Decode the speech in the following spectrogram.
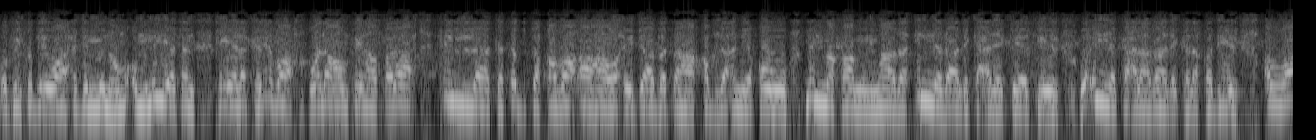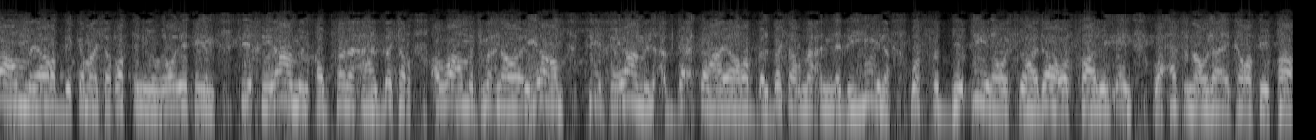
وفي صدر واحد منهم أمنية هي لك رضا ولهم فيها صلاح إلا كتبت قضاءها وإجابتها قبل أن يقوموا من مقامهم هذا. إن ذلك عليك يسير وإنك على ذلك لقدير. اللهم يا رب كما شرفتني برؤيتهم في خيام قد صنعها البشر اللهم اجمعنا وإياهم في خيام أبدعتها يا رب البشر مع النبيين والصديقين والشهداء والصالحين. وحسن أولئك رفيقا.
